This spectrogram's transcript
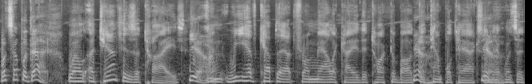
What's up with that? Well, a tenth is a tithe. Yeah. And we have kept that from Malachi that talked about Yeah. the temple tax, and Yeah. it was a,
